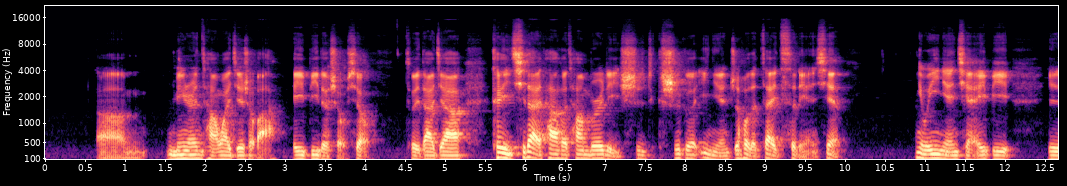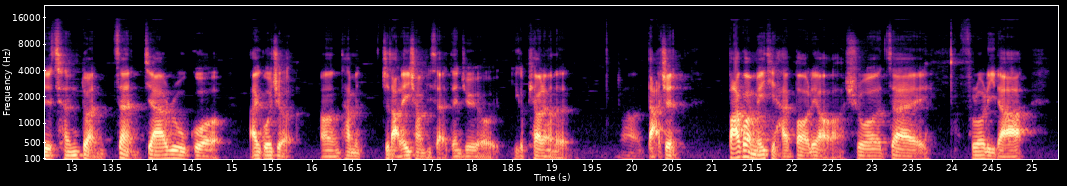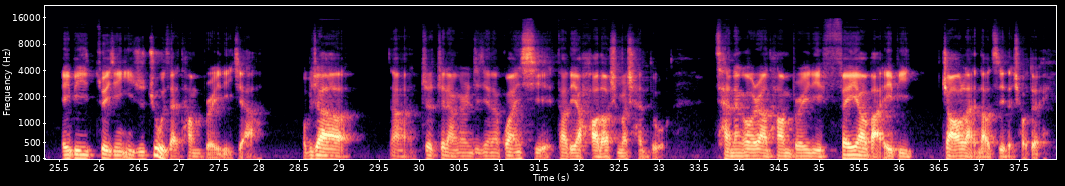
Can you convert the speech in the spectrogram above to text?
啊，名人堂外接手吧，AB 的首秀。所以大家可以期待他和 Tom Brady 时时隔一年之后的再次连线，因为一年前 AB 也曾短暂加入过爱国者，嗯，他们只打了一场比赛，但就有一个漂亮的啊打阵。八卦媒体还爆料啊，说在佛罗里达，AB 最近一直住在 Tom Brady 家，我不知道啊，这这两个人之间的关系到底要好到什么程度。才能够让 Tom Brady 非要把 AB 招揽到自己的球队。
